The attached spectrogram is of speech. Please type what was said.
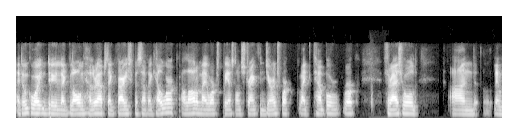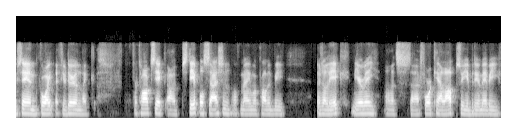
I don't go out and do like long hill reps, like very specific hill work. A lot of my work's based on strength endurance work, like tempo work, threshold, and they were saying go out if you're doing like for talk's sake, a staple session of mine would probably be there's a lake near me and it's a 4k lap. So you'd be doing maybe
